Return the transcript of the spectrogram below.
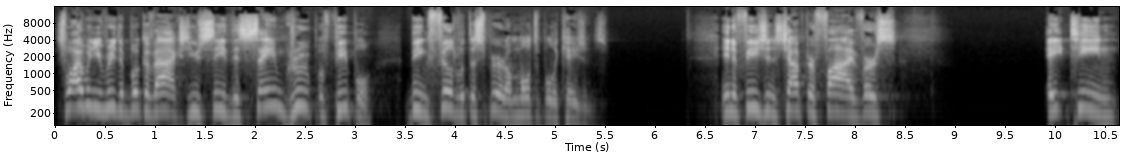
That's why when you read the book of Acts, you see the same group of people being filled with the Spirit on multiple occasions. In Ephesians chapter 5, verse 18,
